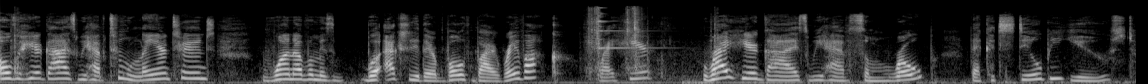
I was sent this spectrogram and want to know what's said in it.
Over here, guys, we have two lanterns. One of them is, well, actually, they're both by Rayovac right here. Right here, guys, we have some rope that could still be used.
